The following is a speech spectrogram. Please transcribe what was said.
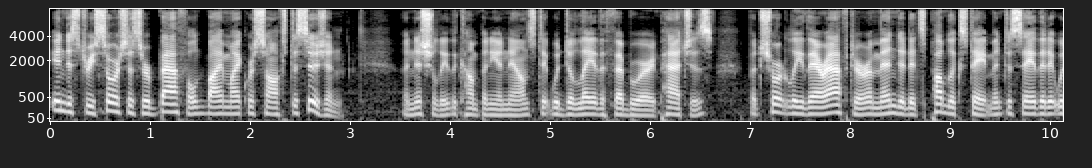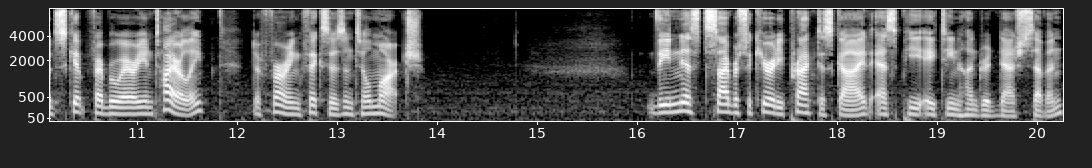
Industry sources are baffled by Microsoft's decision. Initially, the company announced it would delay the February patches, but shortly thereafter amended its public statement to say that it would skip February entirely deferring fixes until March. The NIST Cybersecurity Practice Guide, SP 1800 7,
